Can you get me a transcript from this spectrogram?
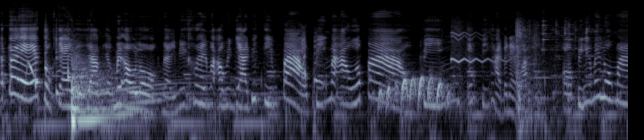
อะเต้ตกใจหรือยังยังไม่เอาหรอกไหนมีใครมาเอาวิญญาณพี่ติ๋มเปล่า ปิงมาเอาหรือเปล่า ปิงเอ๊ะปิงหายไปไหนวะ อ๋อปิงยังไม่ลงมา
